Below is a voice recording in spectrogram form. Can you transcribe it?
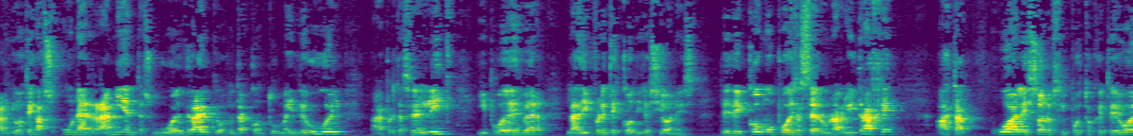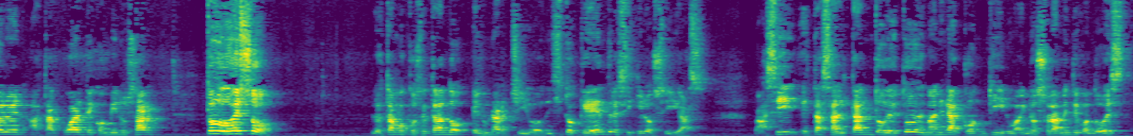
para que vos tengas una herramienta, es un Google Drive que vos entrar con tu mail de Google, apretás el link y podés ver las diferentes cotizaciones, desde cómo puedes hacer un arbitraje, hasta cuáles son los impuestos que te devuelven, hasta cuál te conviene usar. Todo eso lo estamos concentrando en un archivo. Necesito que entres y que lo sigas. Así estás al tanto de todo de manera continua y no solamente cuando ves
